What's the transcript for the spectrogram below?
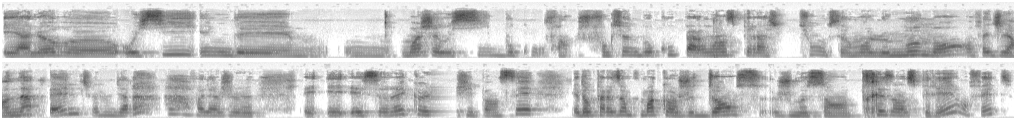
et alors aussi, une des... Mm, moi, j'ai aussi beaucoup, enfin, je fonctionne beaucoup par l'inspiration, c'est vraiment le moment, en fait, j'ai un appel, tu vas me dire, ah, voilà, je... Et, et, c'est vrai que j'y pensais. Et donc, par exemple, moi, quand je danse, je me sens très inspirée, en fait.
